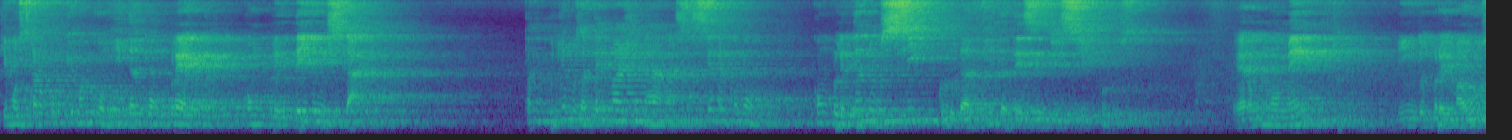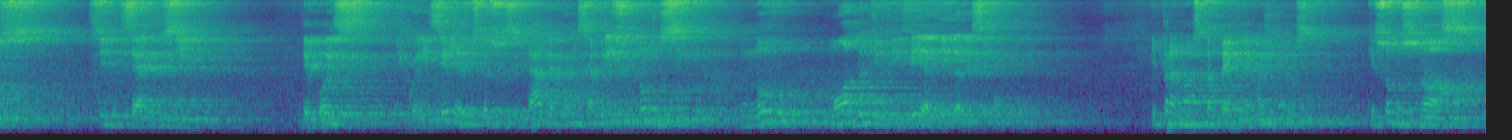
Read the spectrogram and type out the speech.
que mostrava como que uma corrida completa, completei um estádio. Então, podíamos até imaginar nessa cena como completando um ciclo da vida desses discípulos. Era um momento indo para Emaús, se disseram sim. Depois de conhecer Jesus ressuscitado, é como se abrisse um novo ciclo, um novo modo de viver a vida nesse mundo. E para nós também, né? imaginemos que somos nós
